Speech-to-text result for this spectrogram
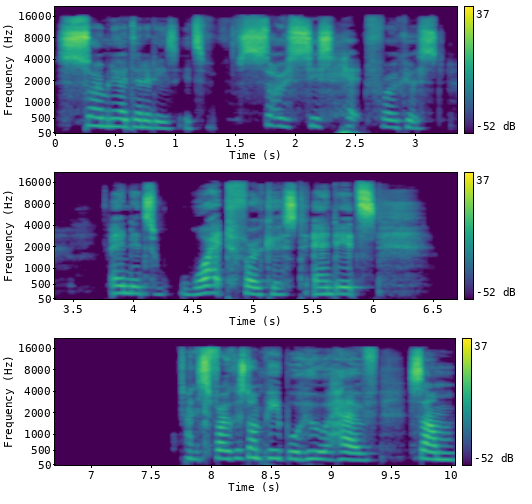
so many identities. It's so cis het focused and it's white focused and it's and it's focused on people who have some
